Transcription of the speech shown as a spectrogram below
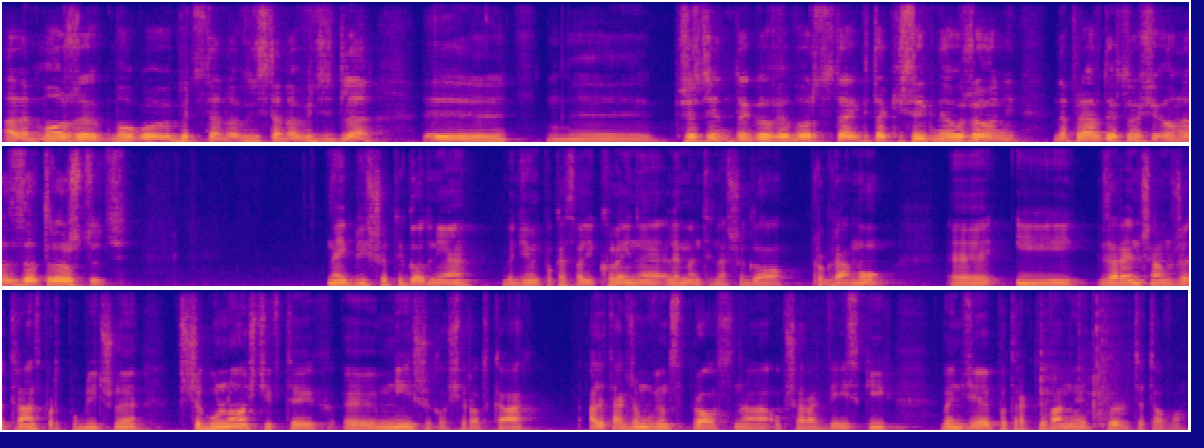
ale może mogłoby być stanowić, stanowić dla yy, yy, przeciętnego wyborcy taki, taki sygnał, że oni naprawdę chcą się o nas zatroszczyć. Najbliższe tygodnie będziemy pokazywali kolejne elementy naszego programu i zaręczam, że transport publiczny, w szczególności w tych y, mniejszych ośrodkach, ale także mówiąc wprost, na obszarach wiejskich, będzie potraktowany priorytetowo.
